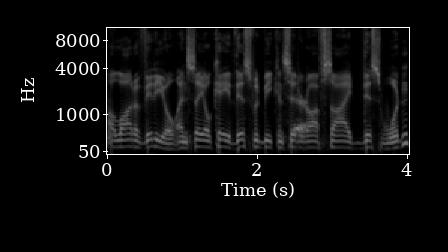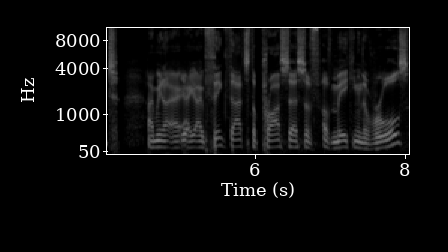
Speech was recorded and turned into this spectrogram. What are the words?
a lot of video and say, okay, this would be considered Yeah. offside, this wouldn't. I mean, I, I, I think that's the process of, of making the rules.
